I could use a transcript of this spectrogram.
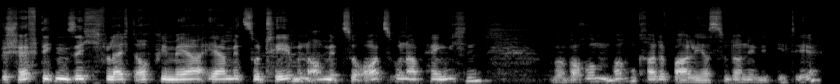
beschäftigen sich vielleicht auch primär eher mit so Themen, auch mit so ortsunabhängigen. Aber warum, warum gerade Bali? Hast du da eine Idee?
